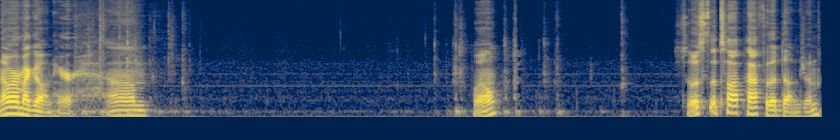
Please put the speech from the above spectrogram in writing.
Now where am I going here? Um, Well... So this is the top half of the dungeon.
